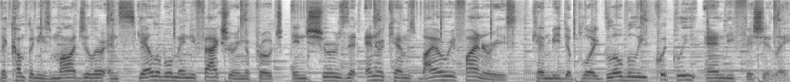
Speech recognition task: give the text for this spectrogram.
The company's modular and scalable manufacturing approach ensures that Enerkem's biorefineries can be deployed globally quickly and efficiently.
